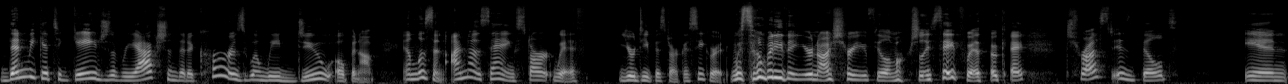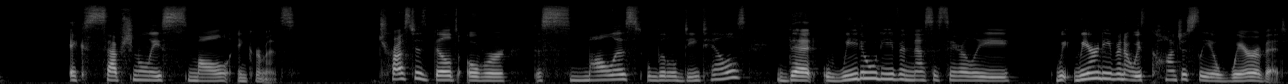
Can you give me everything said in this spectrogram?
Then we get to gauge the reaction that occurs when we do open up. And listen, I'm not saying start with your deepest, darkest secret with somebody that you're not sure you feel emotionally safe with, okay? Trust is built in exceptionally small increments. Trust is built over the smallest little details that we don't even necessarily, we, we aren't even always consciously aware of it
